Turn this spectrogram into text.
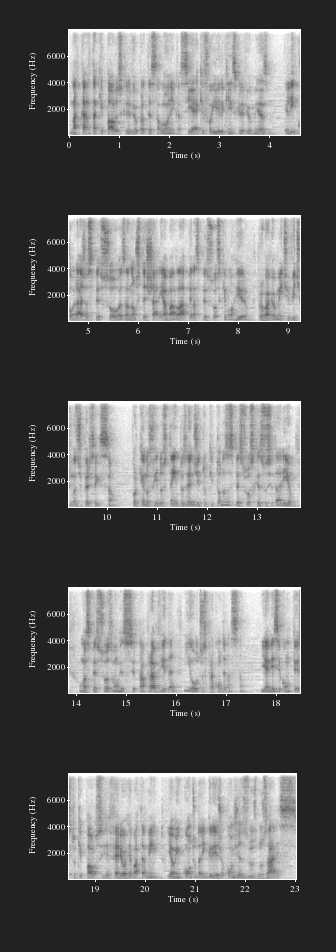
Na carta que Paulo escreveu para Tessalônica, se é que foi ele quem escreveu mesmo, ele encoraja as pessoas a não se deixarem abalar pelas pessoas que morreram, provavelmente vítimas de perseguição. Porque no fim dos tempos é dito que todas as pessoas ressuscitariam. Umas pessoas vão ressuscitar para a vida e outras para a condenação. E é nesse contexto que Paulo se refere ao arrebatamento e ao encontro da igreja com Jesus nos ares.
